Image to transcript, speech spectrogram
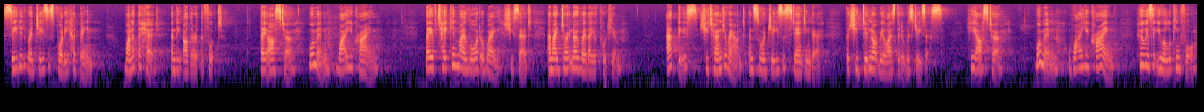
seated where Jesus' body had been, one at the head and the other at the foot. They asked her, Woman, why are you crying? They have taken my Lord away, she said, and I don't know where they have put him. At this, she turned around and saw Jesus standing there, but she did not realize that it was Jesus. He asked her, Woman, why are you crying? Who is it you are looking for?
